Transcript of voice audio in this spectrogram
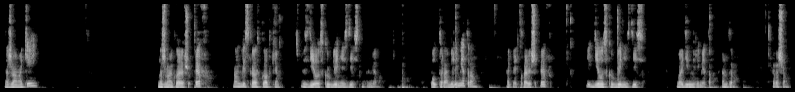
Нажимаем ОК. Нажимаем клавишу F на английской раскладке. Сделаю скругление здесь, например, полтора миллиметра. Опять клавиша F. И делаю скругление здесь в 1 миллиметр. Enter. Хорошо.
